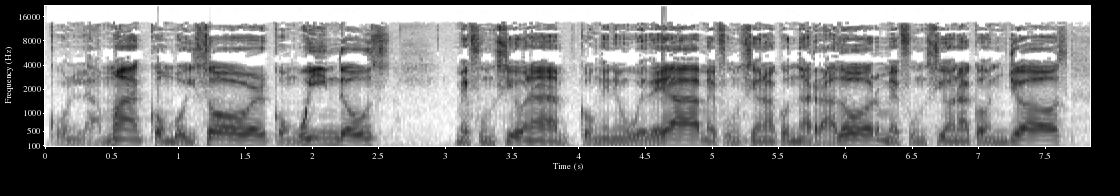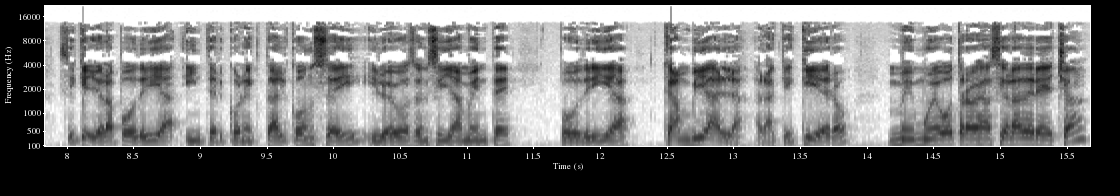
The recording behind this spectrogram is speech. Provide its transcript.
con la Mac, con VoiceOver, con Windows. Me funciona con NVDA, me funciona con narrador, me funciona con JAWS. Así que yo la podría interconectar con 6 y luego sencillamente podría cambiarla a la que quiero. Me muevo otra vez hacia la derecha.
